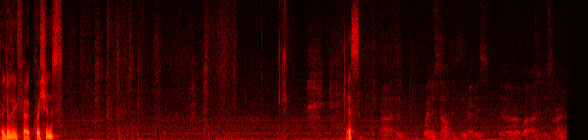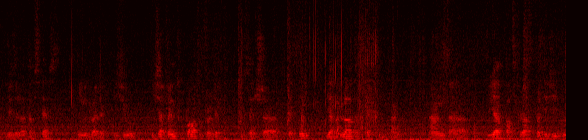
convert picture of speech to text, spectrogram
I don't know if you have questions. Yes? Uh, when you start testing like this, uh, well, as you described, there's a lot of steps in the project. If you if you are trying to port a project to such uh, testing, you have a lot of steps to define, and uh, you have particular strategy to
